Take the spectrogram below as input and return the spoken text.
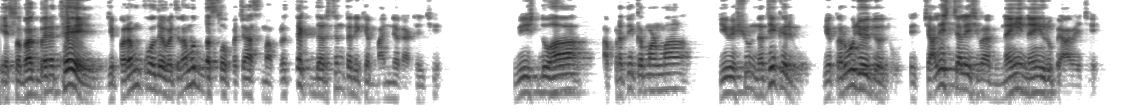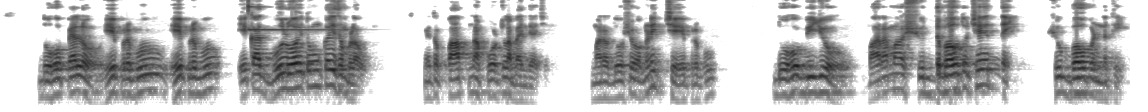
એ સૌભાગ્યને થઈ જે પરમ કોદે વચનામૃત બસો પચાસમાં પ્રત્યક્ષ દર્શન તરીકે માન્ય રાખેલ છે. વીસ દોહા આ પ્રતિક્રમણમાં જીવે શું નથી કર્યું, જે કરવું જોઈતું હતું, તે ચાલીસ ચાલીસ વાર નહીં નહીં રૂપે આવે છે. દોહો પહેલો, હે પ્રભુ હે પ્રભુ, એકાદ ભૂલ હોય તો હું કઈ સંભળાવું? મેં તો પાપના પોટલા બાંધ્યા છે. મારા દોષો અગણિત છે પ્રભુ. દોહો બીજો, મારામાં શુદ્ધ ભાવ તો છે જ નહીં. શુભ ભાવ પણ નથી.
